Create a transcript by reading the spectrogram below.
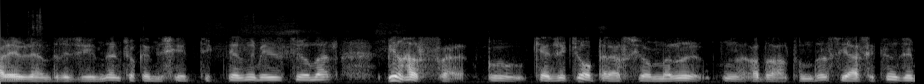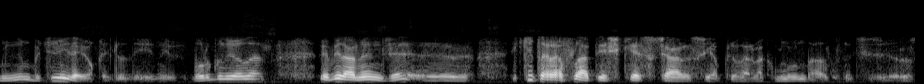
alevlendireceğinden çok endişe ettiklerini belirtiyorlar. Bilhassa bu geceki operasyonları adı altında siyasetin zemininin bütünüyle yok edildiğini vurguluyorlar. Ve bir an önce e, iki taraflı ateşkes çağrısı yapıyorlar. Bakın bunun da altını çiziyoruz.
